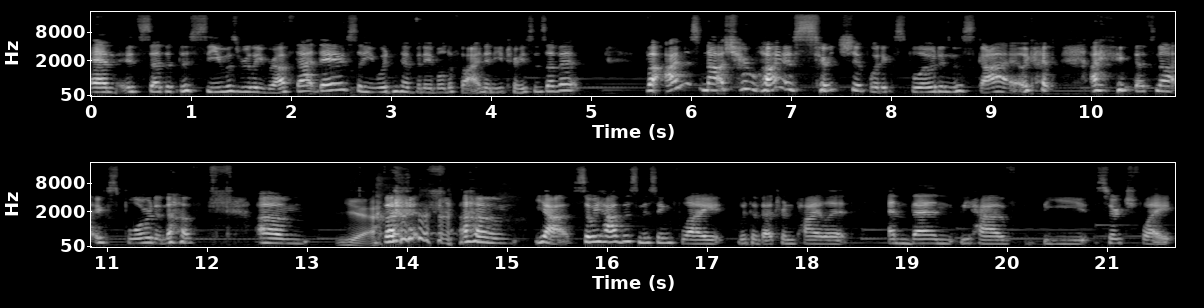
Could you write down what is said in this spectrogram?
And it said that the sea was really rough that day so you wouldn't have been able to find any traces of it. But i'm just not sure why a search ship would explode in the sky. Like i, I think that's not explored enough. Um, yeah. but um, yeah, so we have this missing flight with a veteran pilot, and then we have the search flight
